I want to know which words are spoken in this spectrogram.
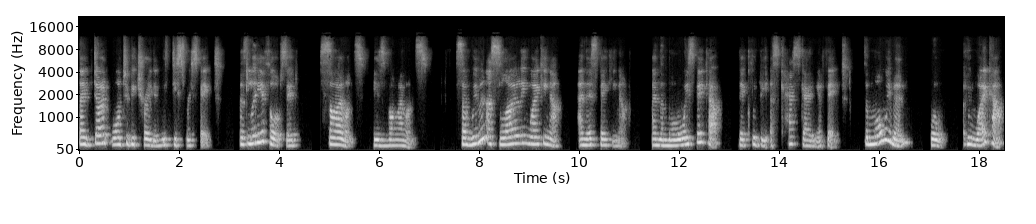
They don't want to be treated with disrespect. As Lydia Thorpe said, silence is violence. So women are slowly waking up and they're speaking up. And the more we speak up, there could be a cascading effect. The more women will who wake up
